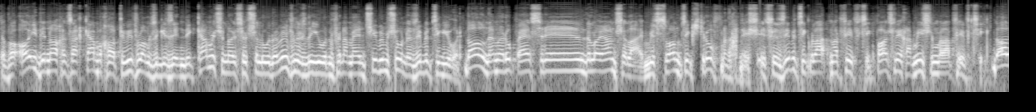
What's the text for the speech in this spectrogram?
Da war oi, die nachher sagt, Kabe Gatteli, wie viel haben sie gesündigt? Kamen schon, neus auf Schaluda, wie viel ist die Juden bim ein Mensch, 70 Jahre. Doll, nehmen wir auf Esrin, der Loyanschelei, bis 20 struft man doch nicht. Ist für 70 bleibt noch 50. Postlich, am Mischen bleibt 50. Doll,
